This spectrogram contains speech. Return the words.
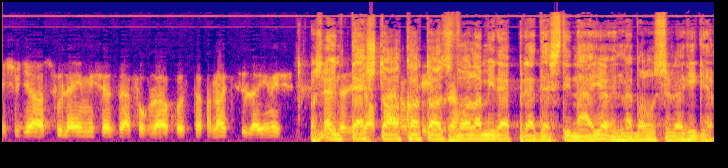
és ugye a szüleim is ezzel foglalkoztak, a nagyszüleim is. Az ön testalkat az valamire predestinálja ön? Mert valószínűleg igen.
